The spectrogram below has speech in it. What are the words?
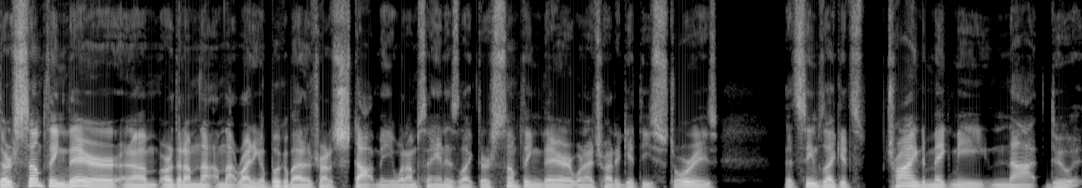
there's something there um, or that i'm not i'm not writing a book about it trying to stop me what i'm saying is like there's something there when i try to get these stories that seems like it's trying to make me not do it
